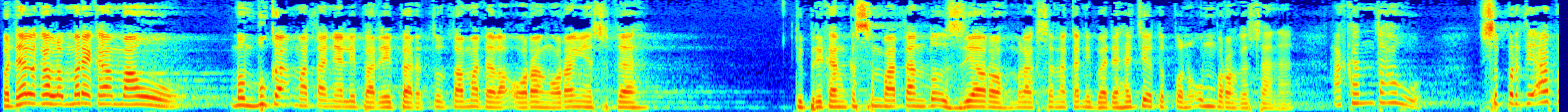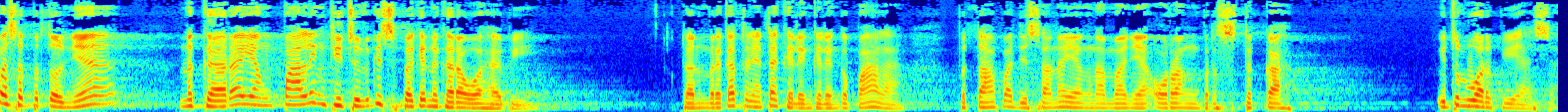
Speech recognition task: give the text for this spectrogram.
Padahal kalau mereka mau membuka matanya lebar-lebar Terutama adalah orang-orang yang sudah Diberikan kesempatan untuk ziarah Melaksanakan ibadah haji ataupun umroh ke sana Akan tahu seperti apa sebetulnya negara yang paling dijuluki sebagai negara Wahabi? Dan mereka ternyata geleng-geleng kepala. Betapa di sana yang namanya orang bersedekah itu luar biasa.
